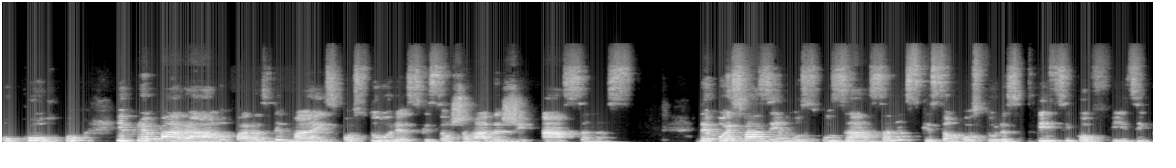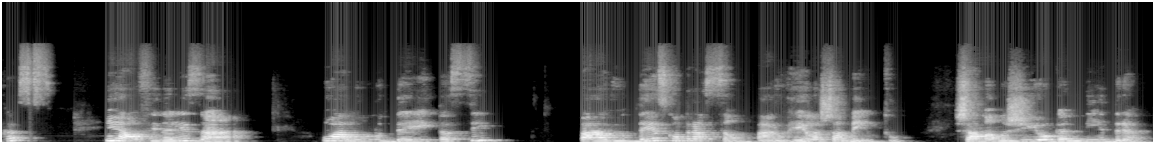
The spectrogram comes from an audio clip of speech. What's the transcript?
o corpo e prepará-lo para as demais posturas, que são chamadas de asanas. Depois fazemos os asanas, que são posturas psicofísicas, e ao finalizar, o aluno deita-se para o descontração, para o relaxamento. Chamamos de Yoga Nidra.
